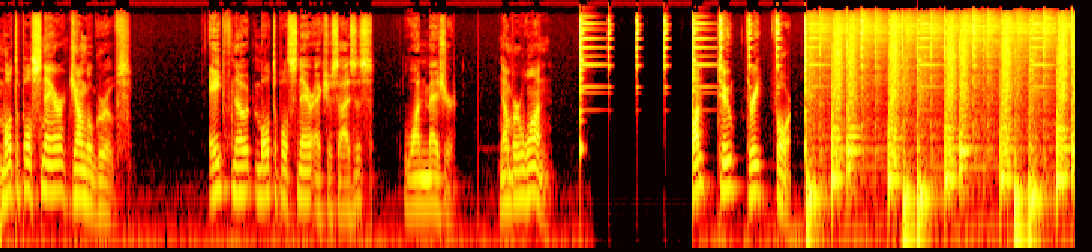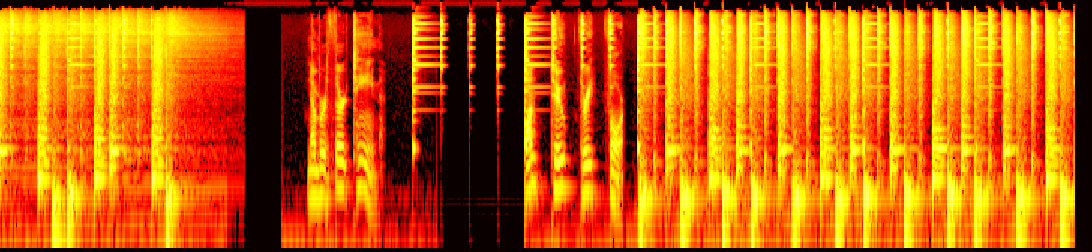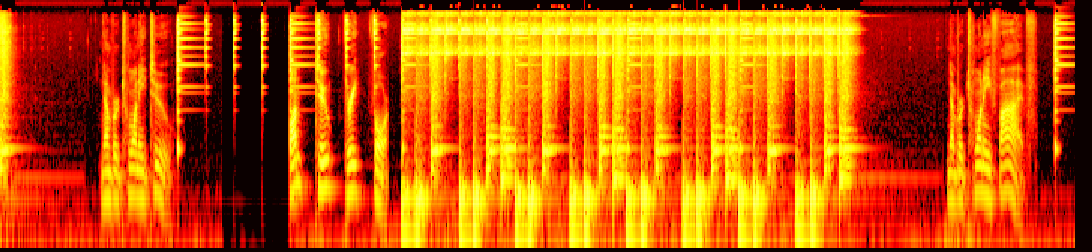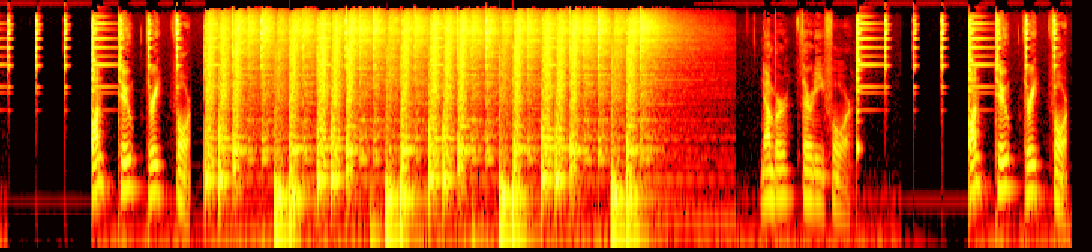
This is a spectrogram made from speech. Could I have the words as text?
Multiple snare jungle grooves. Eighth note multiple snare exercises, one measure. Number one. One, two, three, four. Number 13. One, two, three, four. Number 22. One, two, three, four. Number 25. One, two, three, four. Number 34. One, two, three, four.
